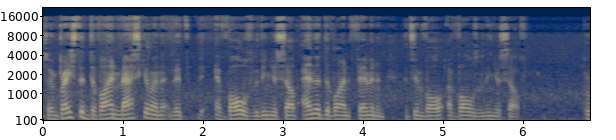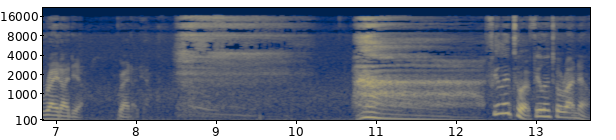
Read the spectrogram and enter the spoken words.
So embrace the divine masculine that evolves within yourself and the divine feminine that's involved, evolves within yourself. Great idea. Great idea. feel into it. Feel into it right now.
